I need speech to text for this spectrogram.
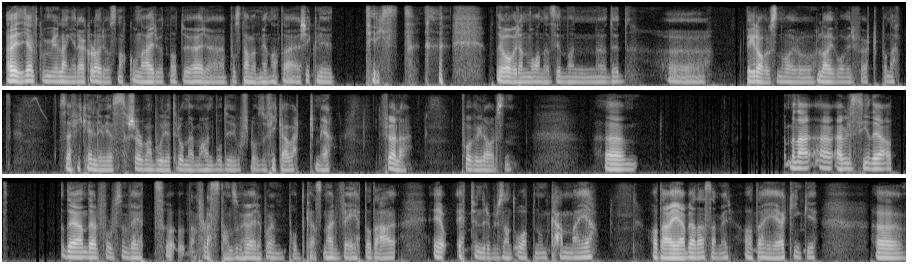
jeg vet ikke helt hvor mye lenger jeg klarer å snakke om det her uten at du hører på stemmen min at jeg er skikkelig trist. Det er over en måned siden han eh, døde. Eh, begravelsen var jo live-overført på nett. Så jeg fikk heldigvis, sjøl om jeg bor i Trondheim og han bodde i Oslo, så fikk jeg vært med, føler jeg, på begravelsen. Men jeg, jeg, jeg, vil si det at det er en del folk som vet, og de fleste som hører på denne podkasten, vet at jeg er 100% åpen om hvem jeg er. At jeg er BDSM-er, at jeg er kinky. Uh,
